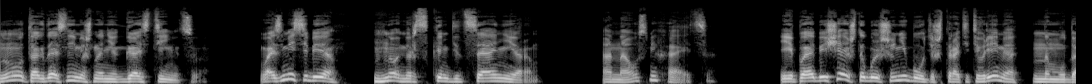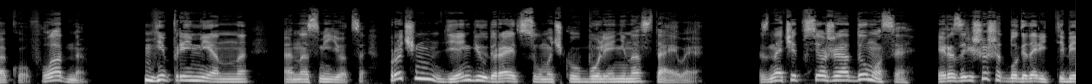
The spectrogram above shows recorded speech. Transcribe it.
Ну, тогда снимешь на них гостиницу. Возьми себе номер с кондиционером. Она усмехается. И пообещай, что больше не будешь тратить время на мудаков, ладно? Непременно, она смеется. Впрочем, деньги убирает в сумочку, более не настаивая. Значит, все же одумался и разрешишь отблагодарить тебя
